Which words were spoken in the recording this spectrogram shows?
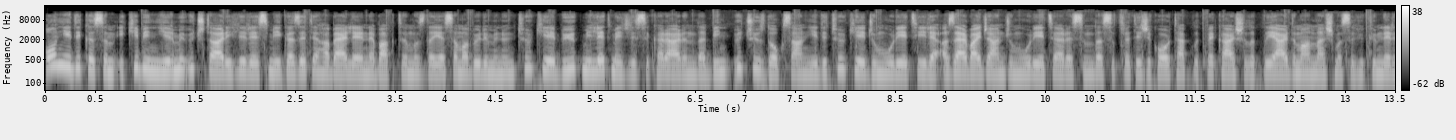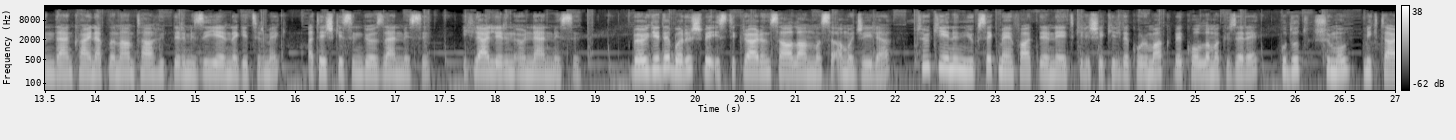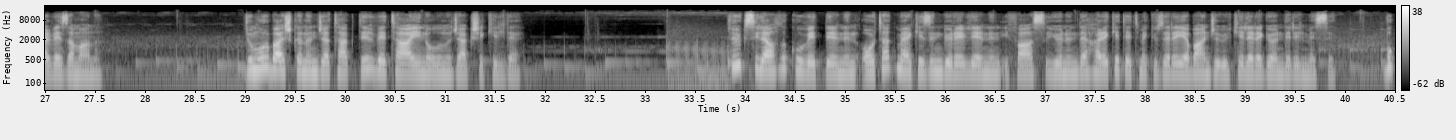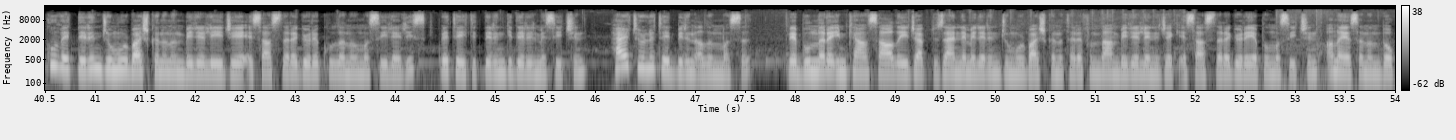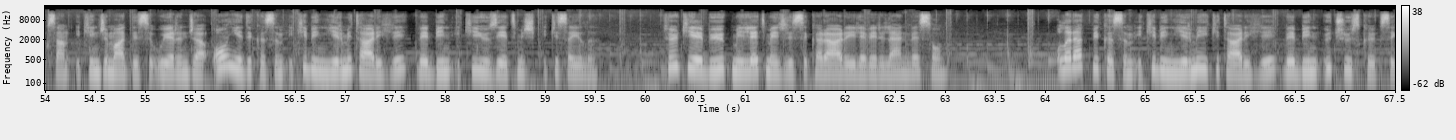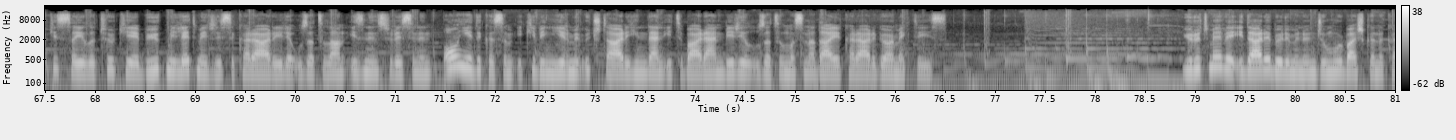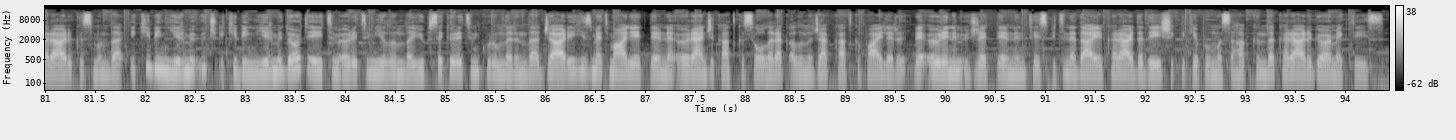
17 Kasım 2023 tarihli resmi gazete haberlerine baktığımızda yasama bölümünün Türkiye Büyük Millet Meclisi kararında 1397 Türkiye Cumhuriyeti ile Azerbaycan Cumhuriyeti arasında stratejik ortaklık ve karşılıklı yardım anlaşması hükümlerinden kaynaklanan taahhütlerimizi yerine getirmek, ateşkesin gözlenmesi, ihlallerin önlenmesi, bölgede barış ve istikrarın sağlanması amacıyla Türkiye'nin yüksek menfaatlerini etkili şekilde korumak ve kollamak üzere hudut, şumul, miktar ve zamanı Cumhurbaşkanınca takdir ve tayin olunacak şekilde. Türk Silahlı Kuvvetleri'nin ortak merkezin görevlerinin ifası yönünde hareket etmek üzere yabancı ülkelere gönderilmesi. Bu kuvvetlerin Cumhurbaşkanının belirleyeceği esaslara göre kullanılması ile risk ve tehditlerin giderilmesi için her türlü tedbirin alınması, ve bunlara imkan sağlayacak düzenlemelerin Cumhurbaşkanı tarafından belirlenecek esaslara göre yapılması için anayasanın 92. maddesi uyarınca 17 Kasım 2020 tarihli ve 1272 sayılı Türkiye Büyük Millet Meclisi kararı ile verilen ve son olarak 1 Kasım 2022 tarihli ve 1348 sayılı Türkiye Büyük Millet Meclisi kararı ile uzatılan iznin süresinin 17 Kasım 2023 tarihinden itibaren bir yıl uzatılmasına dair kararı görmekteyiz. Yürütme ve İdare Bölümünün Cumhurbaşkanı kararı kısmında 2023-2024 eğitim öğretim yılında yükseköğretim kurumlarında cari hizmet maliyetlerine öğrenci katkısı olarak alınacak katkı payları ve öğrenim ücretlerinin tespitine dair kararda değişiklik yapılması hakkında kararı görmekteyiz.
